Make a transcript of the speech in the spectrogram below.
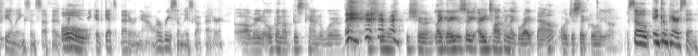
feelings and stuff. Or oh. do you oh. think it gets better now, or recently it's got better? I'm ready to open up this can of worms for sure. for sure. Like, are you so? Are you talking like right now, or just like growing up? So, in comparison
